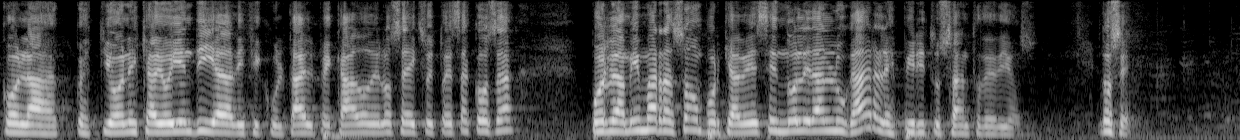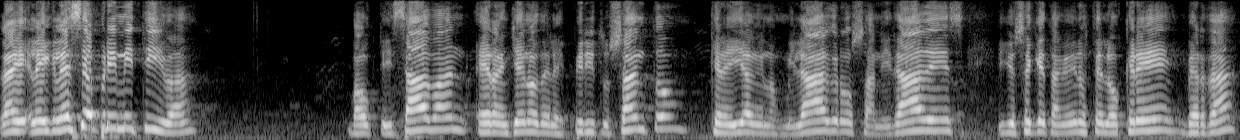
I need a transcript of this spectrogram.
con las cuestiones que hay hoy en día, la dificultad, el pecado de los sexos y todas esas cosas, por la misma razón, porque a veces no le dan lugar al Espíritu Santo de Dios. Entonces, la iglesia primitiva bautizaban, eran llenos del Espíritu Santo, creían en los milagros, sanidades, y yo sé que también usted lo cree, ¿verdad?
